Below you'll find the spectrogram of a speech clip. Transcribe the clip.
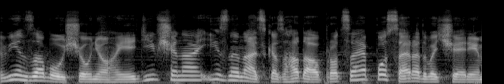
Він забув, що у нього є дівчина, і зненацька згадав про це посеред вечері.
